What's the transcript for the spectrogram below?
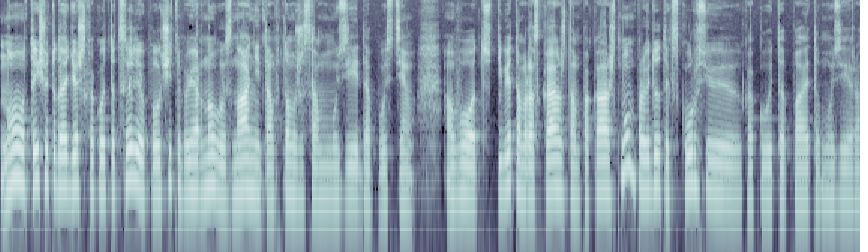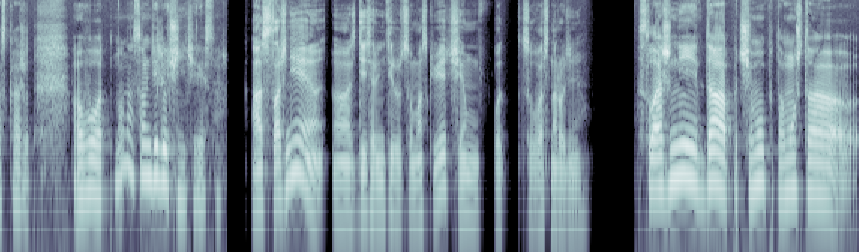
но ты еще туда идешь с какой-то целью, получить, например, новые знания там в том же самом музее, допустим, вот, тебе там расскажут, там покажут, ну, проведут экскурсию какую-то по этому музею, расскажут, вот, ну, на самом деле очень интересно. А сложнее э, здесь ориентироваться в Москве, чем вот у вас на родине? Сложнее, да. Почему? Потому что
